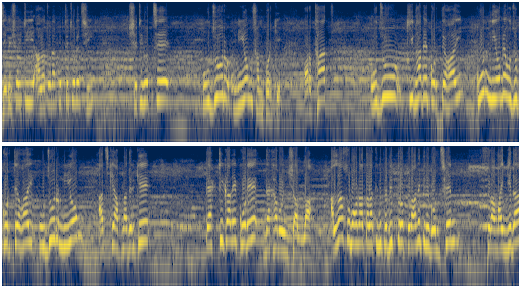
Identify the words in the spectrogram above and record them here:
যে বিষয়টি আলোচনা করতে চলেছি, সেটি হচ্ছে উজুর নিয়ম সম্পর্কে। অর্থাৎ উজু কীভাবে করতে হয় কোন নিয়মে উজু করতে হয়? উজুর নিয়ম আজকে আপনাদেরকে প্র্যাকটিক্যালে করে দেখাবো ইনশাল্লাহ আল্লাহ সুবহানাহু তালা তিনি পবিত্র পুরাণে তিনি বলছেন, সূরা মাইয়িদা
